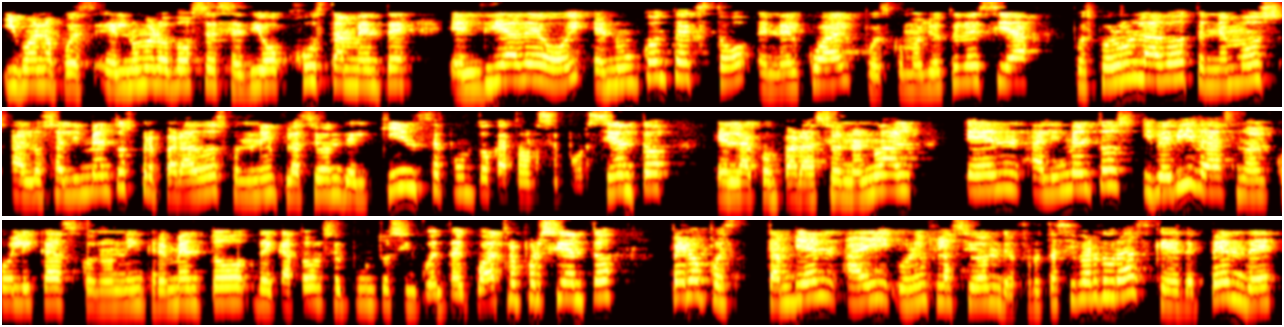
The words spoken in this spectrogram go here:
y bueno, pues el número 12 se dio justamente el día de hoy en un contexto en el cual, pues como yo te decía, pues por un lado tenemos a los alimentos preparados con una inflación del 15.14% en la comparación anual, en alimentos y bebidas no alcohólicas con un incremento de 14.54%, pero pues también hay una inflación de frutas y verduras que depende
